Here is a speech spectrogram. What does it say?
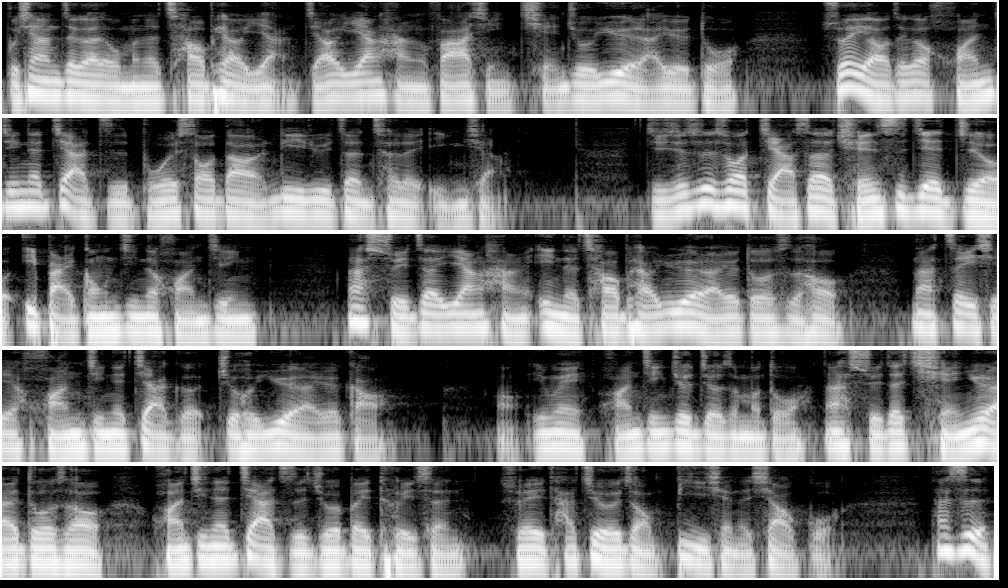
不像这个我们的钞票一样，只要央行发行，钱就越来越多。所以哦，这个黄金的价值不会受到利率政策的影响。也就是说，假设全世界只有一百公斤的黄金，那随着央行印的钞票越来越多的时候，那这些黄金的价格就会越来越高哦，因为黄金就只有这么多。那随着钱越来越多的时候，黄金的价值就会被推升，所以它就有一种避险的效果。但是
